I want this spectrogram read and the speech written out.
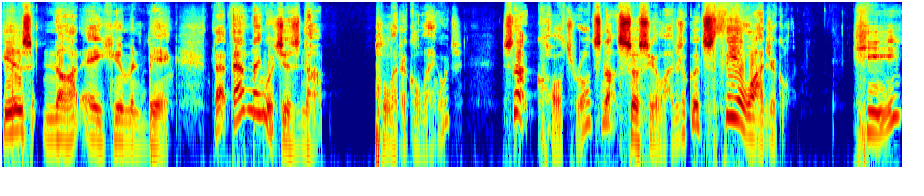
is not a human being. That, that language is not political language. It's not cultural. It's not sociological. It's theological. He,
